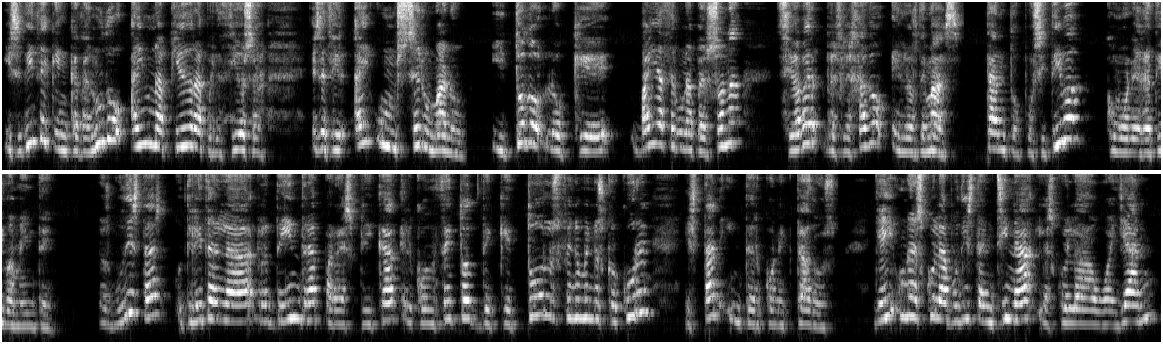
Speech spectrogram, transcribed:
y se dice que en cada nudo hay una piedra preciosa, es decir, hay un ser humano y todo lo que vaya a hacer una persona se va a ver reflejado en los demás, tanto positiva como negativamente. Los budistas utilizan la red de Indra para explicar el concepto de que todos los fenómenos que ocurren están interconectados. Y hay una escuela budista en China, la escuela Huayan,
